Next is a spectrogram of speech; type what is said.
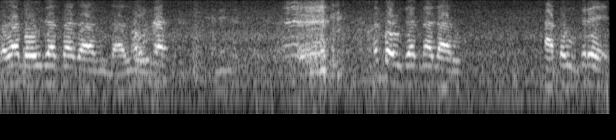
બધા બહુ જાતના દારૂ દારૂ બહુ જાતના દારૂ. આ તો ઉતરે.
